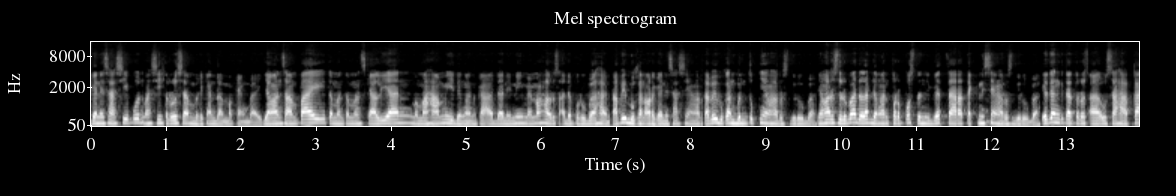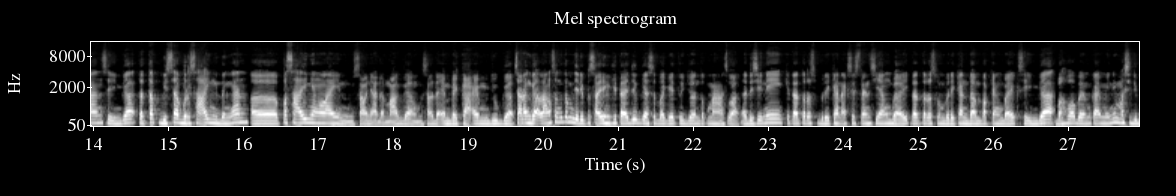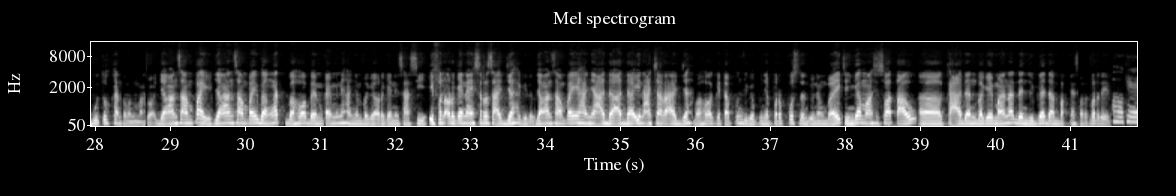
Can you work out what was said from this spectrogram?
organisasi pun masih terus memberikan dampak yang baik. Jangan sampai teman-teman sekalian memahami dengan keadaan ini memang harus ada perubahan, tapi bukan organisasi yang harus, tapi bukan bentuknya yang harus dirubah. Yang harus dirubah adalah dengan purpose dan juga cara teknisnya yang harus dirubah. Itu yang kita terus eh, usahakan sehingga tetap bisa bersaing dengan eh, pesaing yang lain. Misalnya ada magang, misalnya ada MBKM juga. Secara nggak langsung itu menjadi pesaing kita juga sebagai tujuan untuk mahasiswa. Nah di sini kita terus berikan eksistensi yang baik, kita terus memberikan dampak yang baik sehingga bahwa BMKM ini masih dibutuhkan teman mahasiswa. Jangan sampai, jangan sampai banget bahwa BMKM ini hanya sebagai organisasi event organizer saja gitu. Jangan sampai hanya ada-adain acara aja bahwa kita pun juga punya purpose dan tujuan yang baik sehingga mahasiswa tahu eh, keadaan bagaimana dan juga dampaknya seperti itu. Oke,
